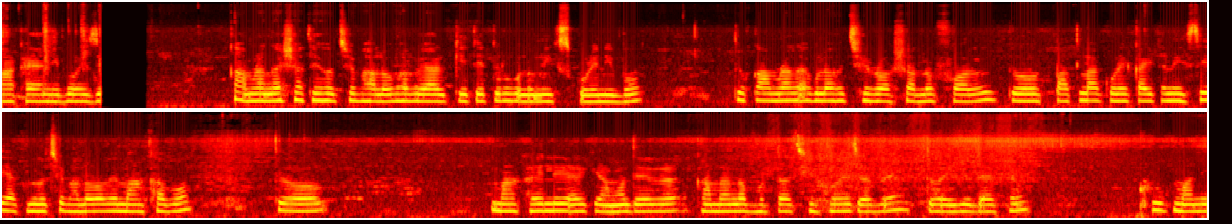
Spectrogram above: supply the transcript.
মাখায় নিব। এই যে কামরাঙার সাথে হচ্ছে ভালোভাবে আর কি তেঁতুলগুলো মিক্স করে নিব। তো কামরাঙাগুলো হচ্ছে রসালো ফল। তো পাতলা করে কাইটা নিয়েছি, এখন হচ্ছে ভালোভাবে মাখাবো। তো মা খাইলে আর কি আমাদের কামরাঙা ভর্তা আছে হয়ে যাবে। তো এই যে দেখেন, খুব মানে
